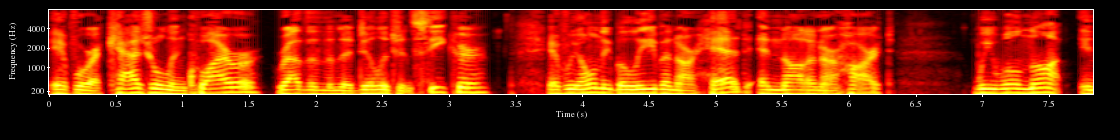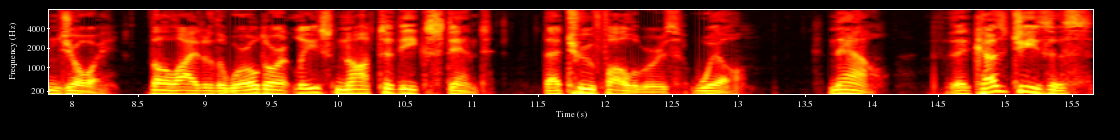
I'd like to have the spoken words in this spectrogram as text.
if we're a casual inquirer rather than a diligent seeker, if we only believe in our head and not in our heart, we will not enjoy the light of the world, or at least not to the extent that true followers will. Now, because Jesus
